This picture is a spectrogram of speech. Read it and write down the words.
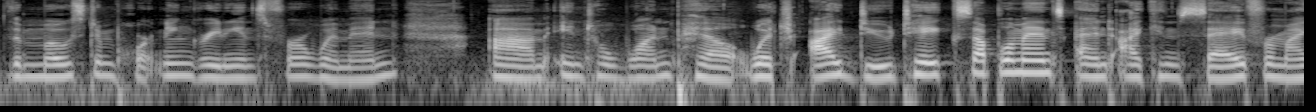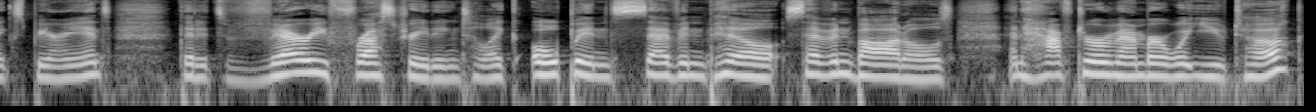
the most important ingredients for women, um, into one pill, which I do take supplements. And I can say from my experience that it's very frustrating to like open seven pill, seven bottles and have to remember what you took.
